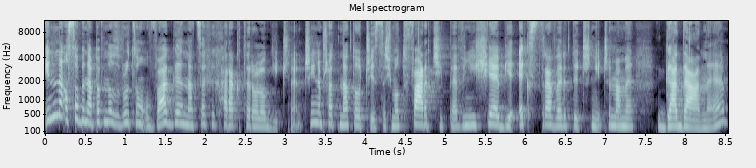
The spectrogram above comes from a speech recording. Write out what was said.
Inne osoby na pewno zwrócą uwagę na cechy charakterologiczne, czyli na przykład na to, czy jesteśmy otwarci, pewni siebie, ekstrawertyczni, czy mamy gadane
